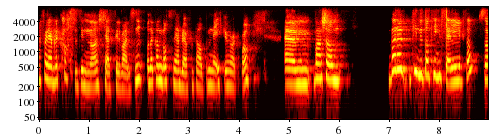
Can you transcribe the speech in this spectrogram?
Jeg føler jeg ble kastet inn i universitetstilværelsen. Og det kan godt hende jeg ble fortalt det, men jeg ikke hørte på. Um, bare sånn Bare finne ut av ting selv, liksom. Så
